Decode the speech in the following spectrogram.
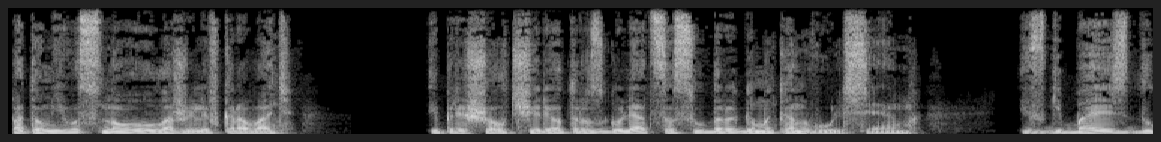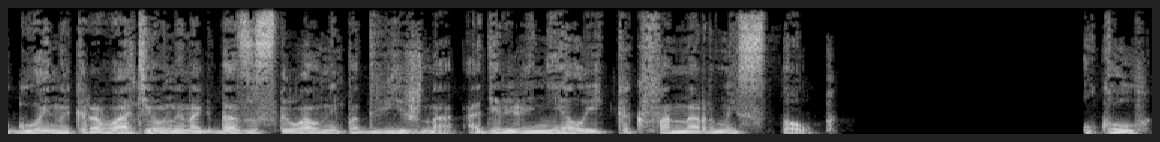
Потом его снова уложили в кровать, и пришел черед разгуляться судорогам и конвульсиям. Изгибаясь дугой на кровати, он иногда застывал неподвижно, одеревенелый, как фонарный столб. Укол.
